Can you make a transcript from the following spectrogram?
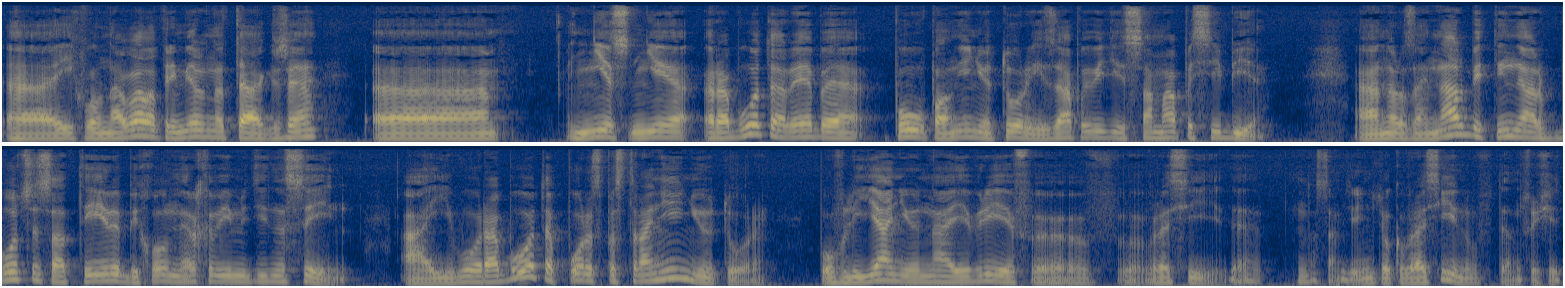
А, их волновало примерно так же не, не работа Ребе по выполнению Торы и заповедей сама по себе – Норзайнарбит и нарбоцес атеира бихол мерхави медина сейн. А его работа по распространению Торы, по влиянию на евреев э, в, России, да, на самом деле не только в России, но в данном случае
